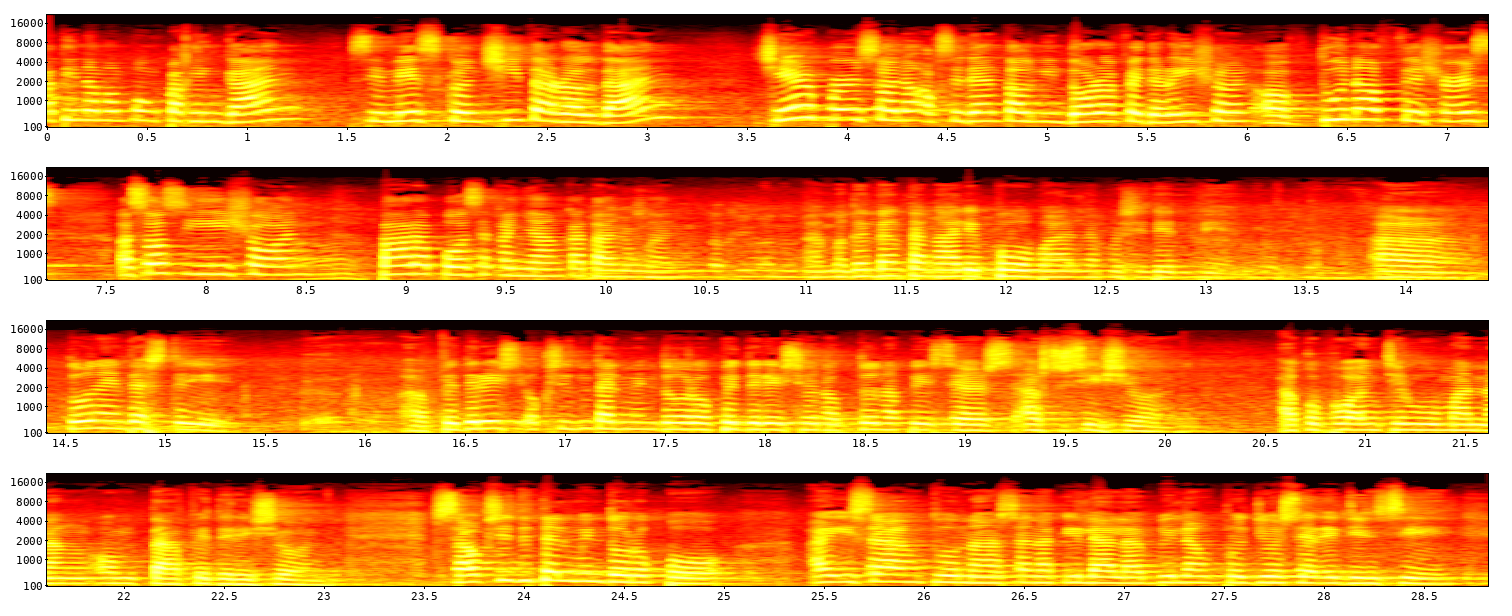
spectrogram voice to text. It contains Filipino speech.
atin naman pong pakinggan si Miss Conchita Roldan, Chairperson ng Occidental Mindoro Federation of Tuna Fishers Association para po sa kanyang katanungan. Ah, magandang tanghali po, mahal na Presidente. Ah, Tuna Industry, ah, Federation, Occidental Mindoro Federation of Tuna Fishers Association. Ako po ang chairwoman ng OMTA Federation. Sa Occidental Mindoro po, ay isa ang tuna sa nakilala bilang producer agency.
